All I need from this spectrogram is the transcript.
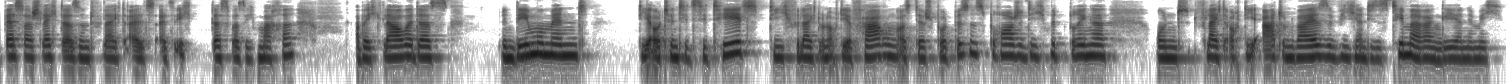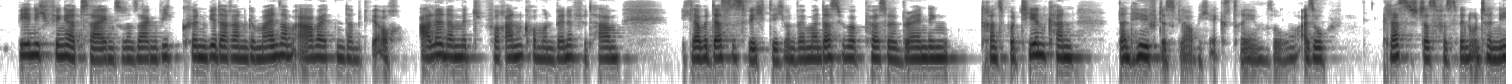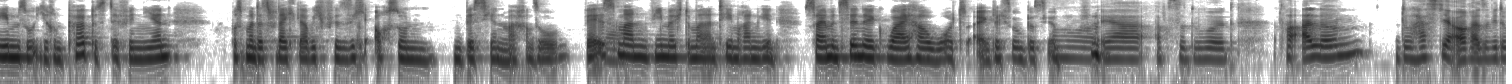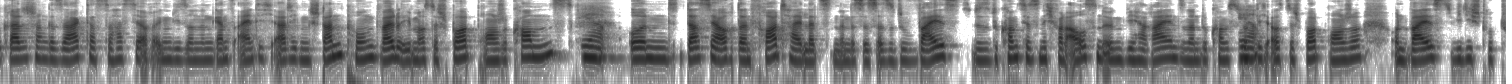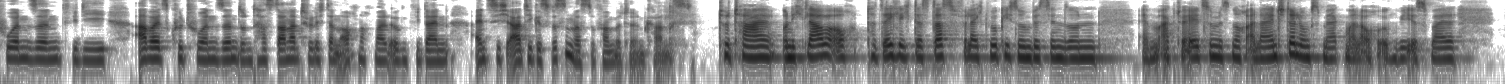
besser, schlechter sind vielleicht als, als ich, das, was ich mache. Aber ich glaube, dass in dem Moment die Authentizität, die ich vielleicht und auch die Erfahrung aus der Sport-Business-Branche, die ich mitbringe und vielleicht auch die Art und Weise, wie ich an dieses Thema rangehe, nämlich wenig Finger zeigen, sondern sagen, wie können wir daran gemeinsam arbeiten, damit wir auch alle damit vorankommen und Benefit haben. Ich glaube, das ist wichtig. Und wenn man das über Personal Branding transportieren kann, dann hilft es, glaube ich, extrem so. Also klassisch das, was wenn Unternehmen so ihren Purpose definieren, muss man das vielleicht, glaube ich, für sich auch so ein, ein bisschen machen. So, wer ist ja. man? Wie möchte man an Themen rangehen? Simon Sinek, why, how, what? Eigentlich so ein bisschen. Oh, ja, absolut. Vor allem, du hast ja auch, also wie du gerade schon gesagt hast, du hast ja auch irgendwie so einen ganz einzigartigen Standpunkt, weil du eben aus der Sportbranche kommst. Ja. Und das ja auch dein Vorteil letzten Endes ist. Also du weißt, also du kommst jetzt nicht von außen irgendwie herein, sondern du kommst ja. wirklich aus der Sportbranche und weißt, wie die Strukturen sind, wie die Arbeitskulturen sind und hast da natürlich dann auch nochmal irgendwie dein einzigartiges Wissen, was du vermitteln kannst. Total. Und ich glaube auch tatsächlich, dass das vielleicht wirklich so ein bisschen so ein ähm, aktuell zumindest noch Alleinstellungsmerkmal auch irgendwie ist, weil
